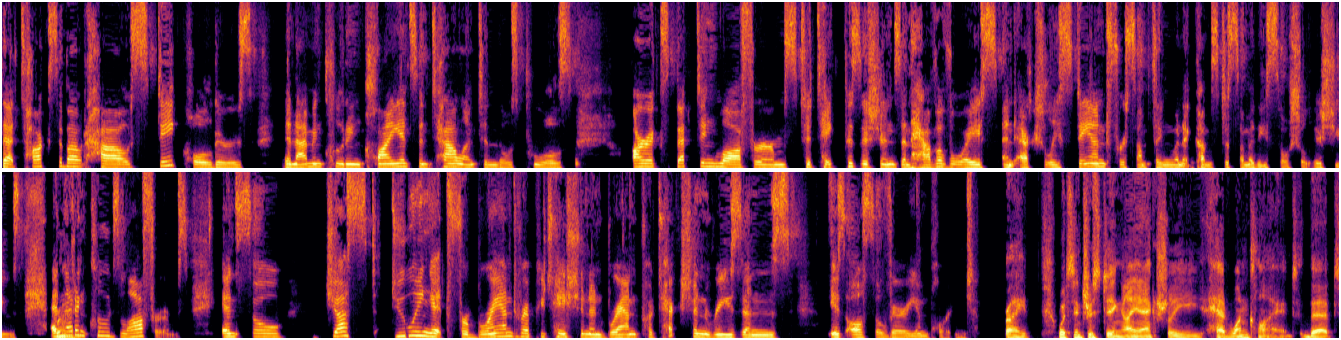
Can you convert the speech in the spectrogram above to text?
that talks about how stakeholders, and I'm including clients and talent in those pools, are expecting law firms to take positions and have a voice and actually stand for something when it comes to some of these social issues. And right. that includes law firms. And so just doing it for brand reputation and brand protection reasons is also very important. Right. What's interesting, I actually had one client that,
